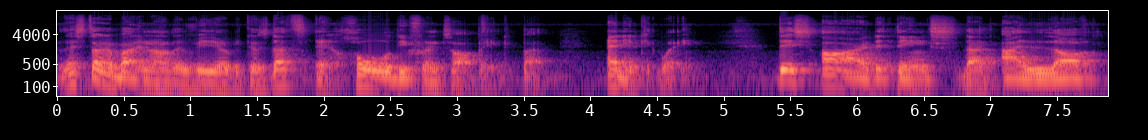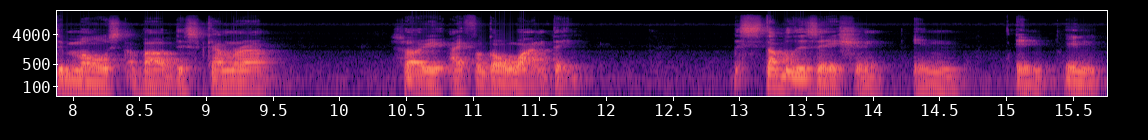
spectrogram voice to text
let's talk about another video because that's a whole different topic. But anyway, these are the things that I love the most about this camera. Sorry, I forgot one thing. The stabilization in in in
